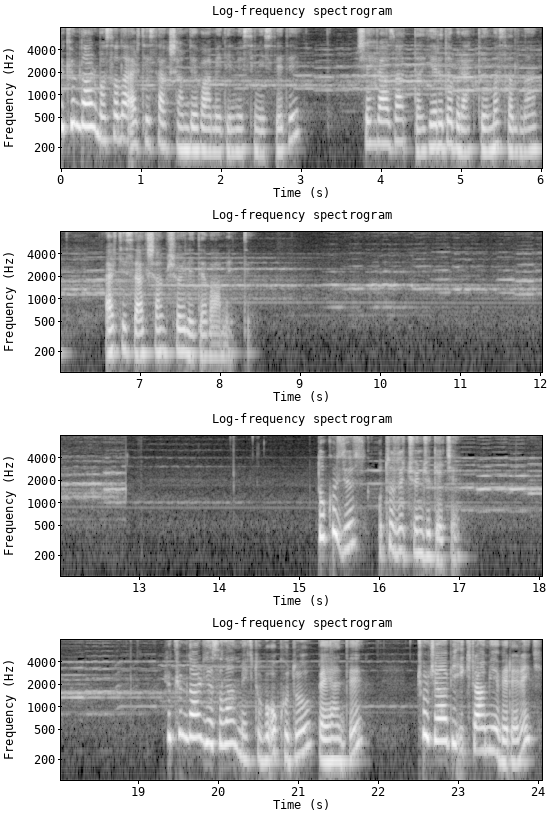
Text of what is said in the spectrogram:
Hükümdar masala ertesi akşam devam edilmesini istedi. Şehrazat da yarıda bıraktığı masalına ertesi akşam şöyle devam etti. ...933. gece. Hükümdar yazılan mektubu okudu, beğendi. Çocuğa bir ikramiye vererek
